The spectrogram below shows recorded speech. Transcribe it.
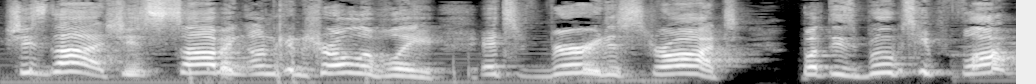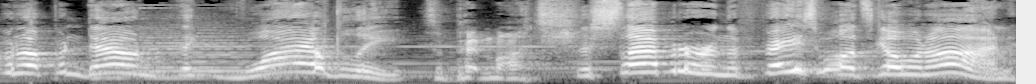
She's not. She's sobbing uncontrollably. It's very distraught. But these boobs keep flopping up and down like wildly. It's a bit much. They're slapping her in the face while it's going on.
